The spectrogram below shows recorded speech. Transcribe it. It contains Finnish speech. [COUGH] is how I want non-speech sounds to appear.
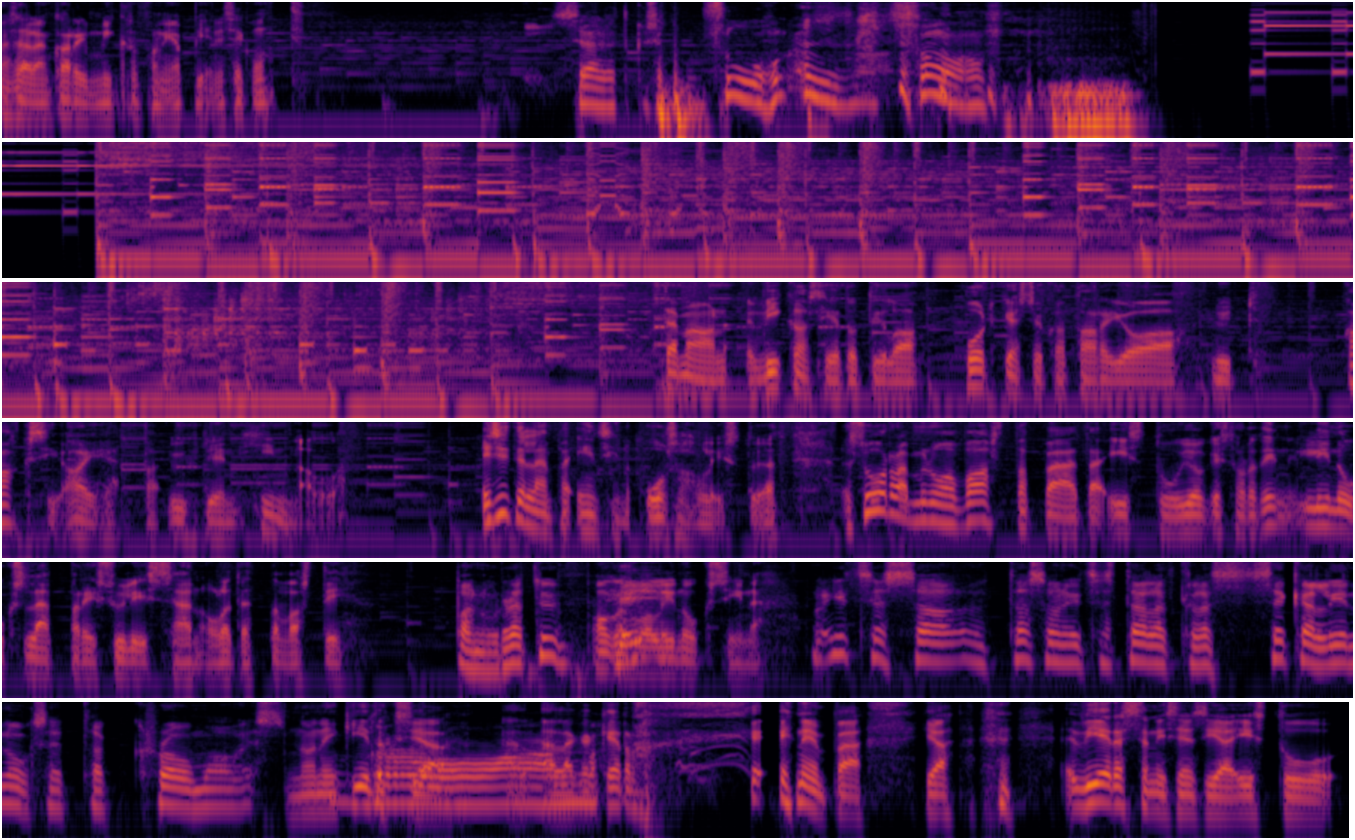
Mä säädän Karin mikrofonia pieni sekunti. Säädätkö se mun suuhun? Tämä on Vikasietotila, podcast, joka tarjoaa nyt kaksi aihetta yhden hinnalla. Esitelläänpä ensin osallistujat. Suoraan minua vastapäätä istuu Jokisortin Linux-läppäri sylissään oletettavasti. Panu Räty. Onko Hei. sulla Linux siinä? No itse asiassa tässä on itse asiassa tällä hetkellä sekä Linux että Chrome OS. No niin, kiitoksia. Äl- Äläkä kerro [LAUGHS] enempää. Ja [LAUGHS] vieressäni sen sijaan istuu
